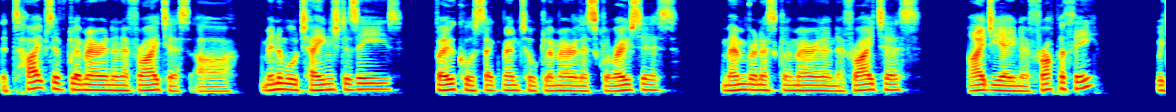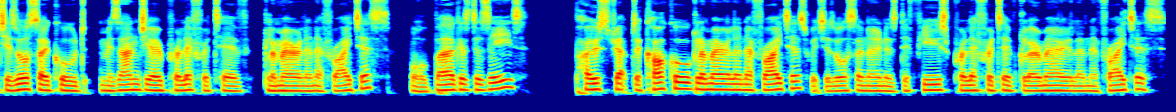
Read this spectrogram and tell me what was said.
The types of glomerulonephritis are minimal change disease, focal segmental glomerulosclerosis, membranous glomerulonephritis, IgA nephropathy, which is also called mesangial-proliferative glomerulonephritis or Berger's disease, post-streptococcal glomerulonephritis, which is also known as diffuse proliferative glomerulonephritis,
